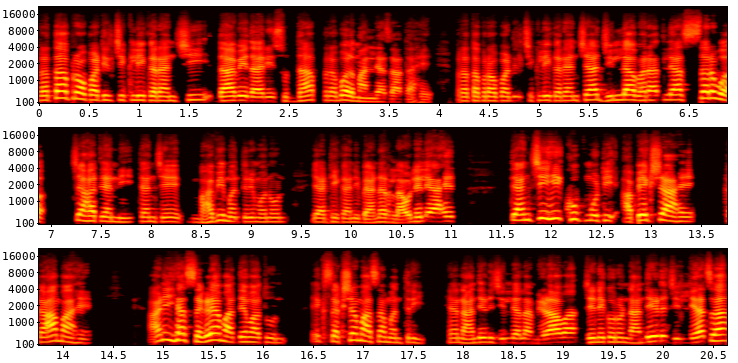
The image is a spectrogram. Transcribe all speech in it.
प्रतापराव पाटील चिखलीकरांची दावेदारी सुद्धा प्रबळ मानल्या जात आहे. प्रतापराव पाटील चिखलीकर यांच्या जिल्हाभरातल्या सर्व चाहत्यांनी त्यांचे भावी मंत्री म्हणून या ठिकाणी बॅनर लावलेले आहेत. त्यांचीही खूप मोठी अपेक्षा आहे काम आहे. आणि ह्या सगळ्या माध्यमातून एक सक्षम असा मंत्री ह्या नांदेड जिल्ह्याला मिळावा जेणेकरून नांदेड जिल्ह्याचा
